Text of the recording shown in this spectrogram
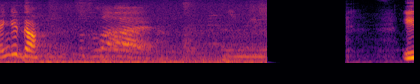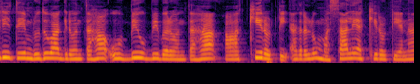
ಹೆಂಗಿದ್ದ? ಈ ರೀತಿ ಮೃದುವಾಗಿರುವಂತಹ ಉಬ್ಬಿ ಉಬ್ಬಿ ಬರುವಂತಹ ಅಕ್ಕಿ ರೊಟ್ಟಿ, ಅದರಲ್ಲೂ ಮಸಾಲೆ ಅಕ್ಕಿ ರೊಟ್ಟಿಯನ್ನು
